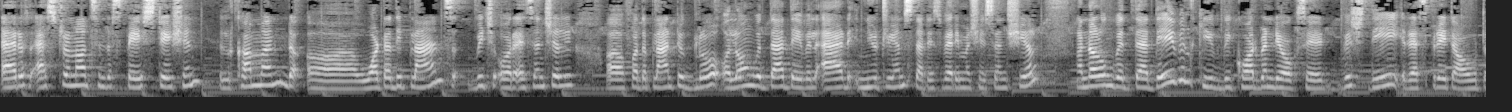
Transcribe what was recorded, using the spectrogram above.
astronauts in the space station will come and uh, water the plants which are essential uh, for the plant to grow. Along with that they will add nutrients that is very much essential. And along with that they will give the carbon dioxide which they respirate out.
